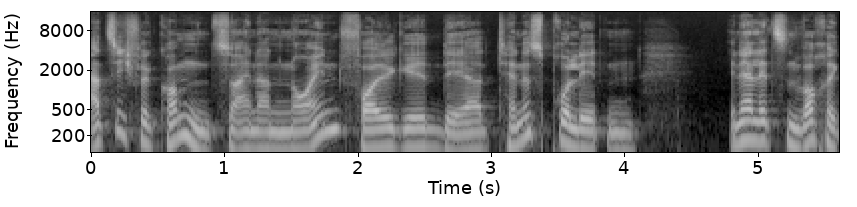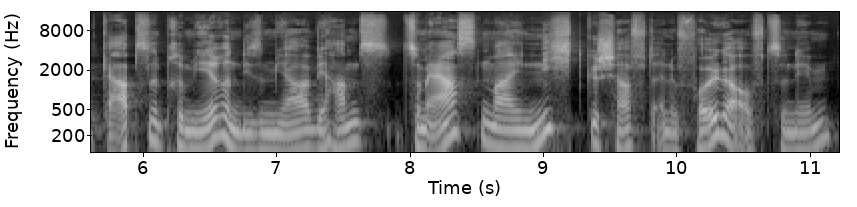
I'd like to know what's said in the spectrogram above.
herzlich willkommen zu einer neuen Folge der Tennisproleten. In der letzten Woche gab es eine Premiere in diesem Jahr. Wir haben es zum ersten Mal nicht geschafft, eine Folge aufzunehmen.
